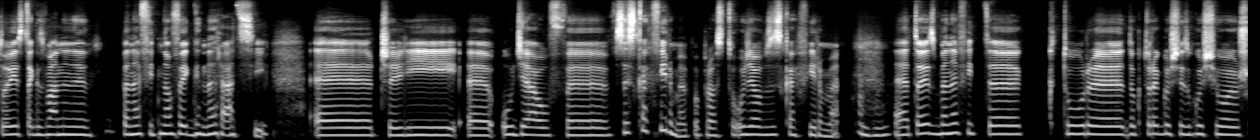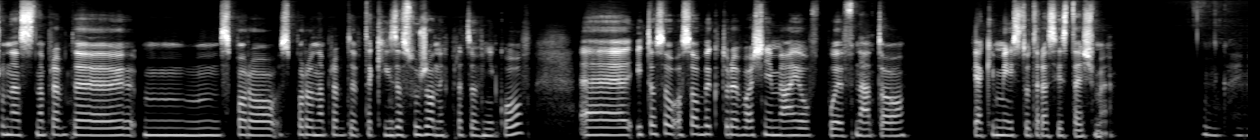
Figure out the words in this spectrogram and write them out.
to jest tak zwany benefit nowej generacji, e, czyli e, udział w, w, zyskach firmy, po prostu udział w zyskach firmy. Mhm. E, to jest benefit, który, do którego się zgłosiło już u nas naprawdę mm, sporo, sporo naprawdę takich zasłużonych pracowników. I to są osoby, które właśnie mają wpływ na to, w jakim miejscu teraz jesteśmy. Okay.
